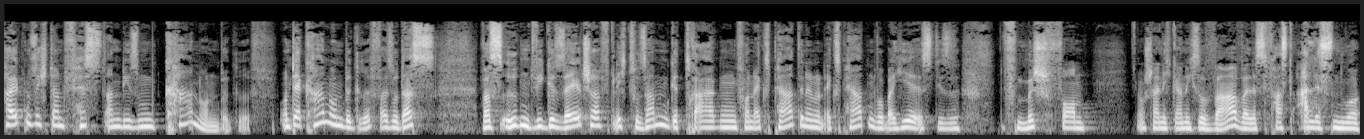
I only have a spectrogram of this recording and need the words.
halten sich dann fest an diesem Kanonbegriff. Und der Kanonbegriff, also das, was irgendwie gesellschaftlich zusammengetragen von Expertinnen und Experten, wobei hier ist diese Mischform wahrscheinlich gar nicht so wahr, weil es fast alles nur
